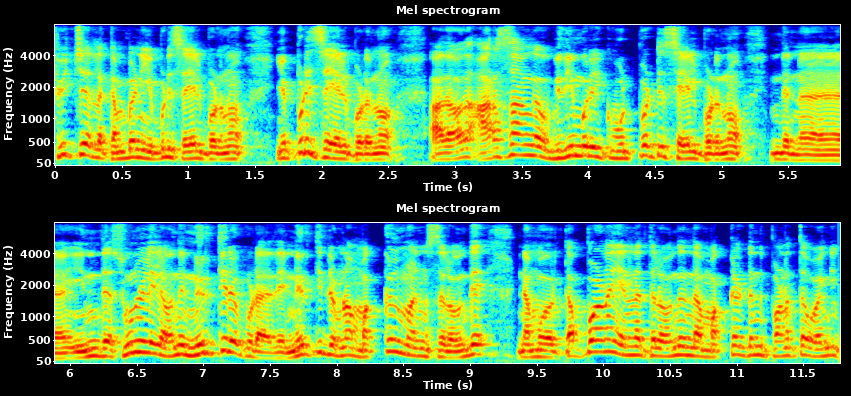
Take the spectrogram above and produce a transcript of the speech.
ஃப்யூச்சரில் கம்பெனி எப்படி செயல்படணும் எப்படி செயல்படணும் அதாவது அரசாங்க விதிமுறைக்கு உட்பட்டு செயல்படணும் இந்த இந்த சூழ்நிலையில் வந்து நிறுத்திடக்கூடாது. நிறுத்திட்டோம்னா மக்கள் மனசில் வந்து நம்ம ஒரு தப்பான எண்ணத்தில் வந்து இந்த மக்கள்கிட்ட இருந்து பணத்தை வாங்கி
